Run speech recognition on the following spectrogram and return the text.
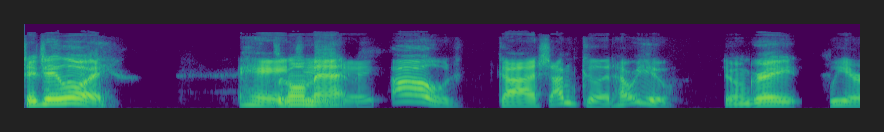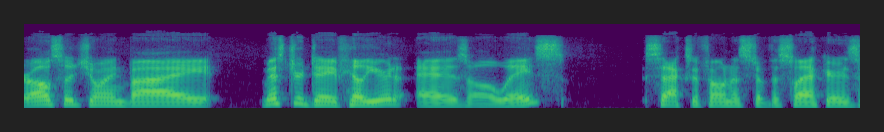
JJ Loy. Hey, How's it going, JJ. Matt? Oh gosh, I'm good. How are you? Doing great. We are also joined by Mr. Dave Hillyard, as always, saxophonist of the Slackers,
